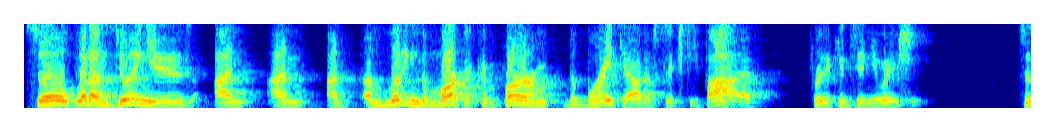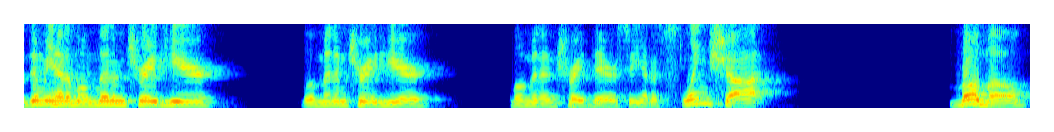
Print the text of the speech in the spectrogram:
So what I'm doing is I'm, I'm, I'm, I'm letting the market confirm the breakout of 65 for the continuation. So then we had a momentum trade here momentum trade here, momentum trade there. So you had a slingshot, Momo,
